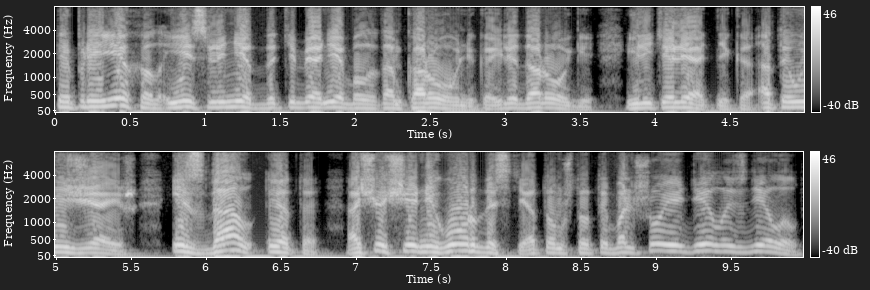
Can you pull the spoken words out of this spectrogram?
ты приехал, если нет, до тебя не было там коровника или дороги, или телятника, а ты уезжаешь, и сдал это, ощущение гордости о том, что ты большое дело сделал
